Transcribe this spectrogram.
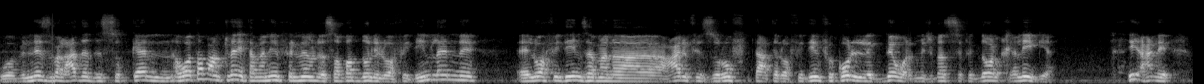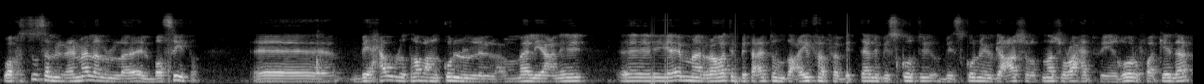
وبالنسبة لعدد السكان هو طبعا تلاقي 80% من الإصابات دول الوافدين لأن الوافدين زي ما أنا عارف الظروف بتاعت الوافدين في كل الدول مش بس في الدول الخليج يعني. يعني وخصوصا العمالة البسيطة. آه، بيحاولوا طبعا كل العمال يعني آه، يا إما الرواتب بتاعتهم ضعيفة فبالتالي بيسكتوا بيسكنوا يجي 10 12 واحد في غرفة كده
